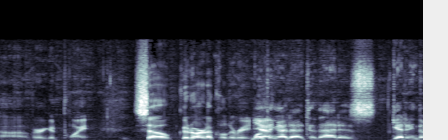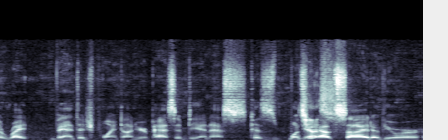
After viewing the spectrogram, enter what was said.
uh, very good point. So, good article to read. One yeah. thing I'd add to that is getting the right vantage point on your passive DNS. Because once you're outside of your,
